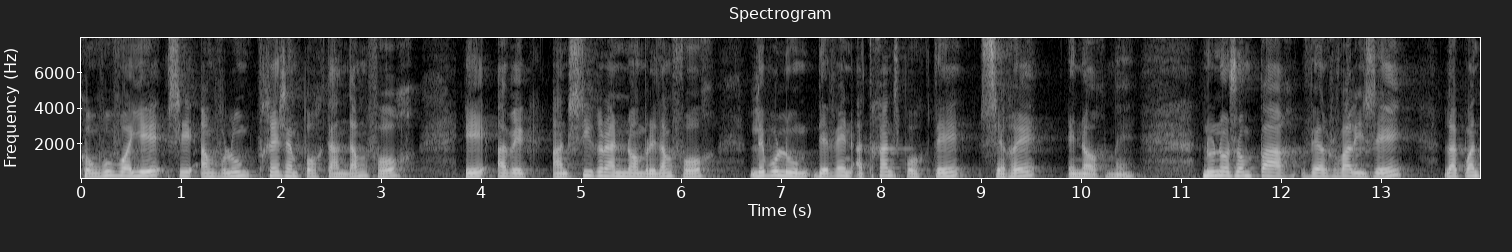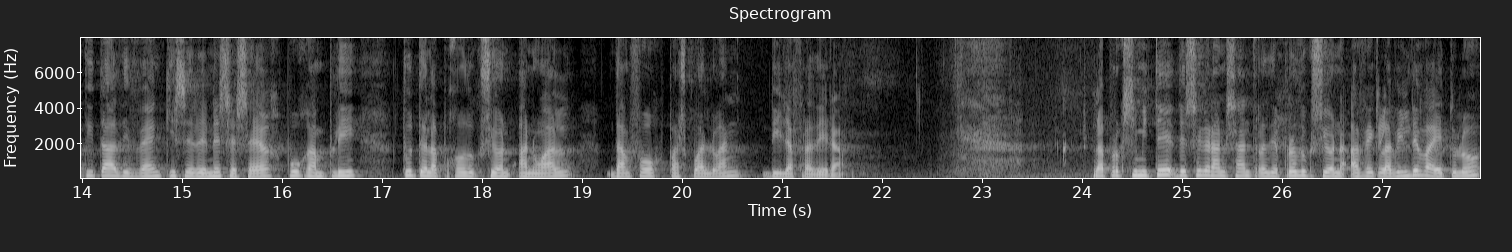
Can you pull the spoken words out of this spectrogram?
Comme vous voyez, c'est un volume très important d'amphores et avec un si grand nombre d'amphores, le volume de vin à transporter serait énorme. Nous n'osons pas verbaliser la quantité de vin qui serait nécessaire pour remplir toute la production annuelle d'amphores pasqualoan d'Illa Fradera. La proximité de ce grand centre de production avec la ville de Baétulo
